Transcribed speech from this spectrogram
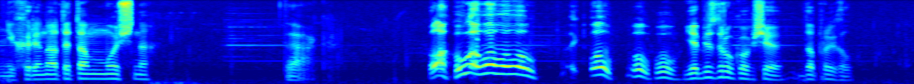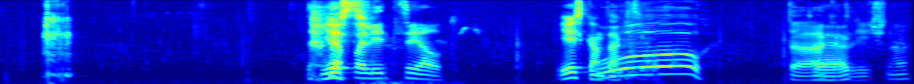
Ни хрена ты там мощно. Так. О, оу, оу, оу, оу, оу, оу, оу, я без рук вообще допрыгал. Есть. Полетел. Есть контакт. Оу. Так, Так. отлично.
